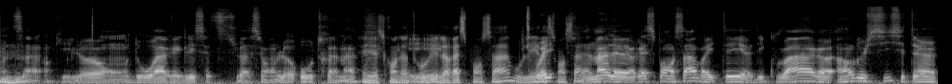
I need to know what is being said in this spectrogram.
en mhm. disant, OK, là, on doit régler cette situation-là autrement. Et est-ce qu'on a trouvé le responsable ou les oui, responsables? Finalement, le responsable a été découvert en Russie. C'était un,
